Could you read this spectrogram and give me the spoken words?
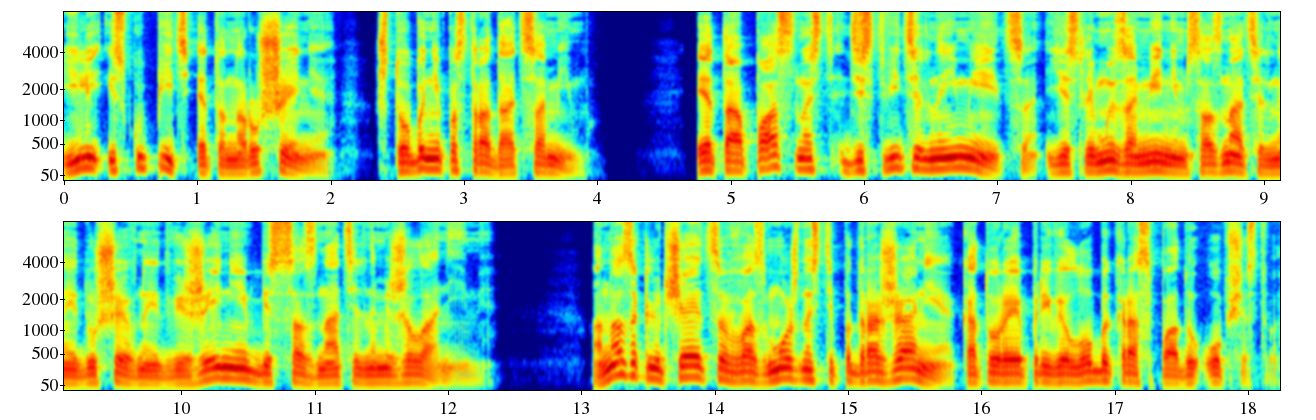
или искупить это нарушение, чтобы не пострадать самим. Эта опасность действительно имеется, если мы заменим сознательные душевные движения бессознательными желаниями. Она заключается в возможности подражания, которое привело бы к распаду общества.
